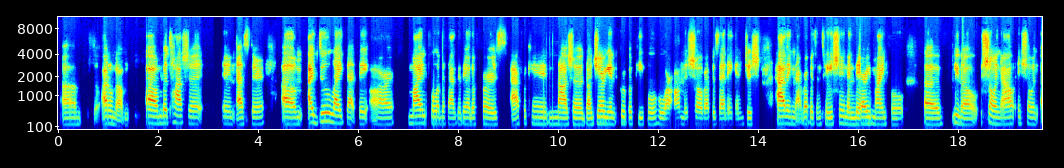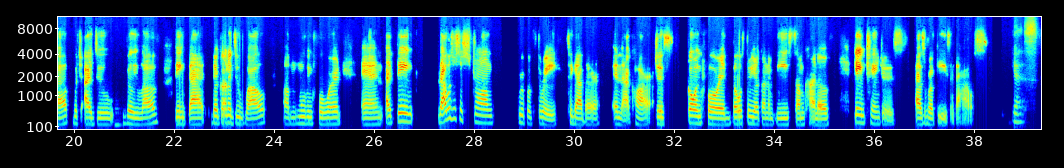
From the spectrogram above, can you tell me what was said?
Um, so I don't know. Um, but Tasha and Esther, um, I do like that they are mindful of the fact that they are the first African, Naja, Nigerian group of people who are on the show representing and just having that representation. And they're very mindful of, you know, showing out and showing up, which I do really love. Think that they're to do well um, moving forward. And I think that was just a strong group of three together in that car. Just going forward, those three are going to be some kind of game changers as rookies in the house. Yes.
